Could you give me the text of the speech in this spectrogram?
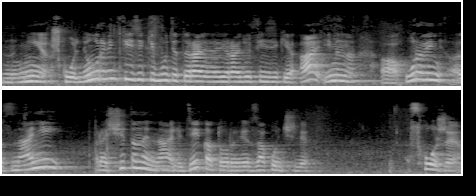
не школьный уровень физики будет и радиофизики, а именно уровень знаний рассчитаны на людей, которые закончили схожее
